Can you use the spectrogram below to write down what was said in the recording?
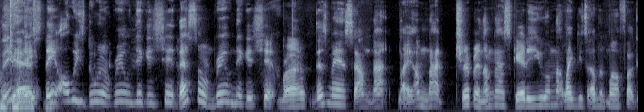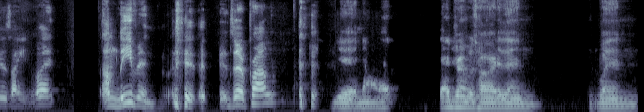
they, they always doing real nigga shit. That's some real nigga shit, bro. This man said, "I'm not like I'm not tripping. I'm not scared of you. I'm not like these other motherfuckers. Like what? I'm leaving. Is there a problem?" Yeah, no, that that joint was harder then when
